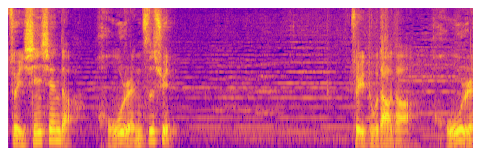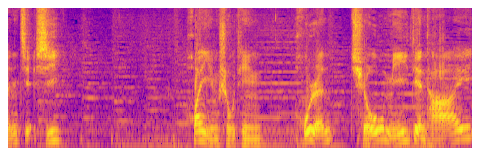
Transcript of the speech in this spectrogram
最新鲜的湖人资讯，最独到的湖人解析。欢迎收听湖人球迷电台。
